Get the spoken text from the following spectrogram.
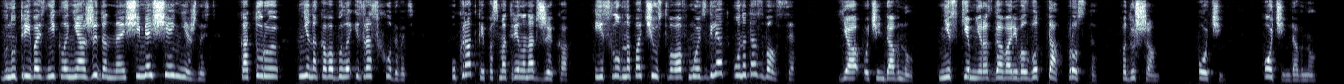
Внутри возникла неожиданная щемящая нежность, которую не на кого было израсходовать. Украдкой посмотрела на Джека, и, словно почувствовав мой взгляд, он отозвался. «Я очень давно ни с кем не разговаривал вот так просто, по душам. Очень, очень давно».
